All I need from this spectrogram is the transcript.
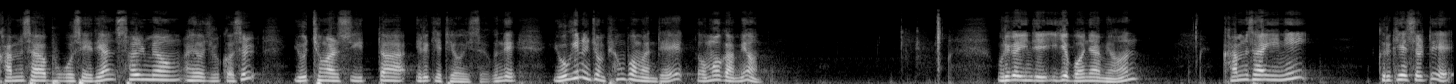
감사 보고서에 대한 설명하여 줄 것을 요청할 수 있다 이렇게 되어 있어요. 근데 여기는 좀 평범한데 넘어가면 우리가 이제 이게 뭐냐면 감사인이 그렇게 했을 때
